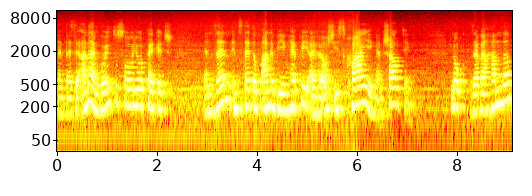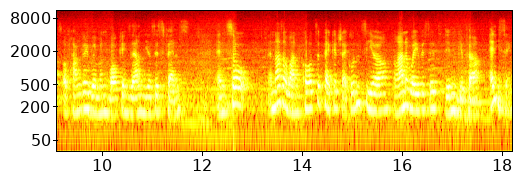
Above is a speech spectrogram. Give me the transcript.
and I say, Anna, I'm going to throw you a package. And then, instead of Anne being happy, I hear she's crying and shouting. Look, there were hundreds of hungry women walking there near this fence. And so Another one caught the package, I couldn't see her, ran away with it, didn't give her anything.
